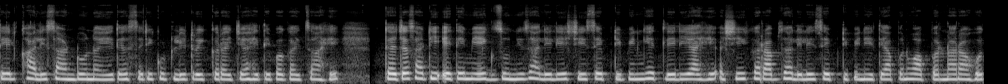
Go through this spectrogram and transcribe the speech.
तेल खाली सांडू नये. त्यासाठी कुठली ट्रिक करायची आहे ते बघायचं आहे. त्याच्यासाठी येथे मी एक जुनी झालेली अशी सेफ्टी पिन घेतलेली आहे. अशी खराब झालेली सेफ्टी पिन येथे आपण वापरणार आहोत.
